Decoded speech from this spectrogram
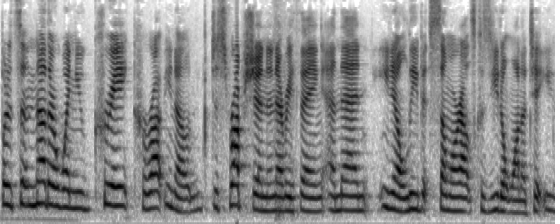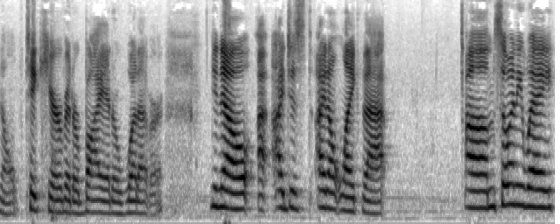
but it's another when you create corrupt, you know, disruption and everything, and then you know leave it somewhere else because you don't want to take, you know, take care of it or buy it or whatever. You know, I, I just I don't like that. Um, so anyway,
